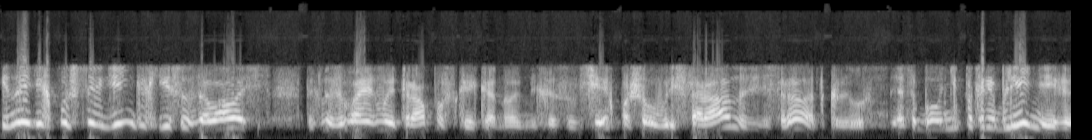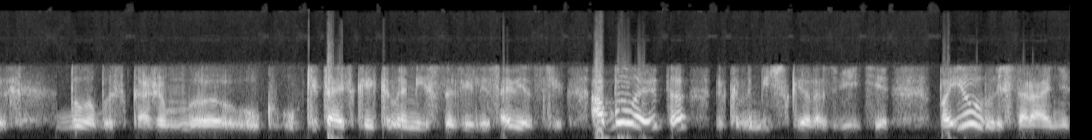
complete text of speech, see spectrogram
И на этих пустых деньгах и создавалась так называемая трамповская экономика. Человек пошел в ресторан, ресторан открыл. Это было не потребление, как было бы, скажем, э, у, у китайских экономистов или советских, а было это экономическое развитие. Поел в ресторане,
